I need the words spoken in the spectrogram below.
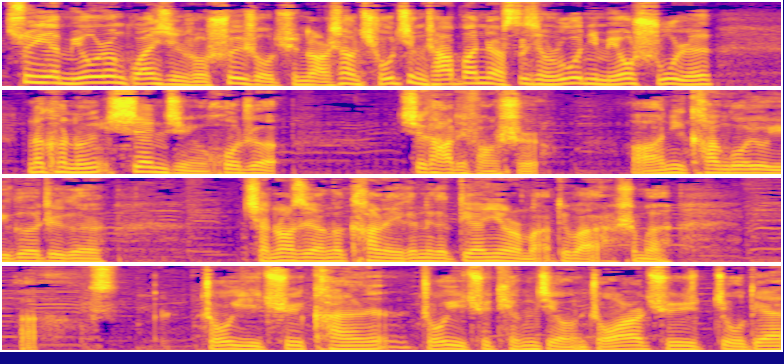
所以也没有人关心说税收去哪儿。想求警察办点事情，如果你没有熟人，那可能现金或者其他的方式。啊，你看过有一个这个，前段时间我看了一个那个电影嘛，对吧？什么啊，周一去看，周一去听经，周二去酒店，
